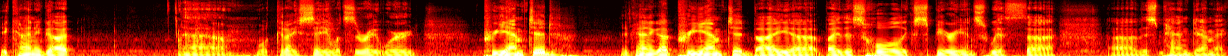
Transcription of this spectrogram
it kind of got uh, what could I say? What's the right word? Preempted. It kind of got preempted by uh, by this whole experience with uh, uh this pandemic,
